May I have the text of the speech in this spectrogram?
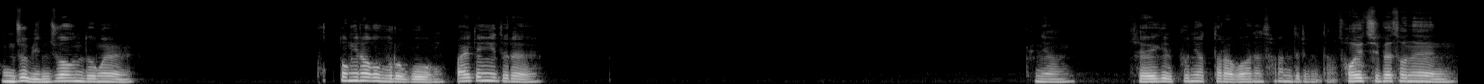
광주 민주화 운동을 폭동이라고 부르고 빨갱이들의 그냥 계획일 뿐이었다라고 하는 사람들입니다. 저희 집에서는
